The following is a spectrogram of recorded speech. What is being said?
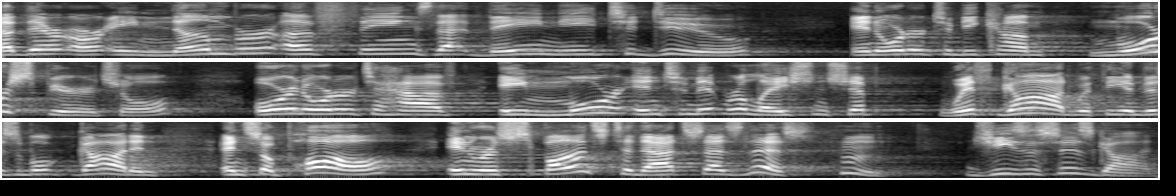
that there are a number of things that they need to do in order to become more spiritual or in order to have a more intimate relationship with God, with the invisible God. And, and so, Paul, in response to that, says this hmm, Jesus is God.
